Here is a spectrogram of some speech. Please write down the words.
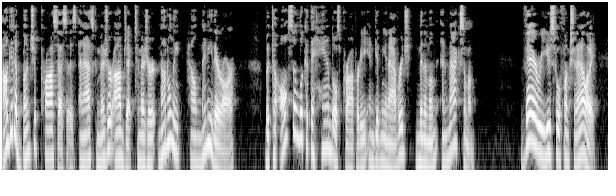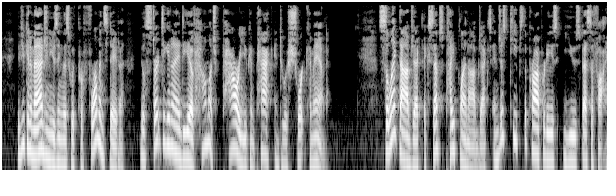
I'll get a bunch of processes and ask measure object to measure not only how many there are, but to also look at the handles property and give me an average, minimum, and maximum. Very useful functionality. If you can imagine using this with performance data, you'll start to get an idea of how much power you can pack into a short command. Select object accepts pipeline objects and just keeps the properties you specify.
